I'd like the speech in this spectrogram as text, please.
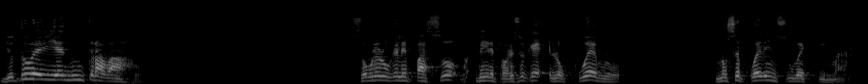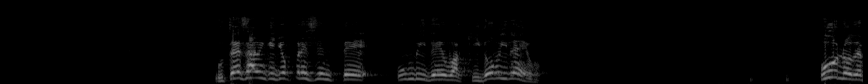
yo estuve viendo un trabajo sobre lo que le pasó. Mire, por eso es que los pueblos no se pueden subestimar. Ustedes saben que yo presenté un video aquí, dos videos. Uno de,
